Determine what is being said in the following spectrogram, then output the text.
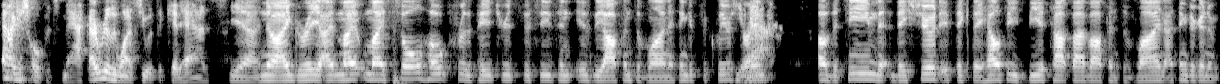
And I just hope it's Mac. I really want to see what the kid has. Yeah, no, I agree. I, my my sole hope for the Patriots this season is the offensive line. I think it's the clear strength. Yeah of the team. That they should, if they stay healthy, be a top five offensive line. I think they're going to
